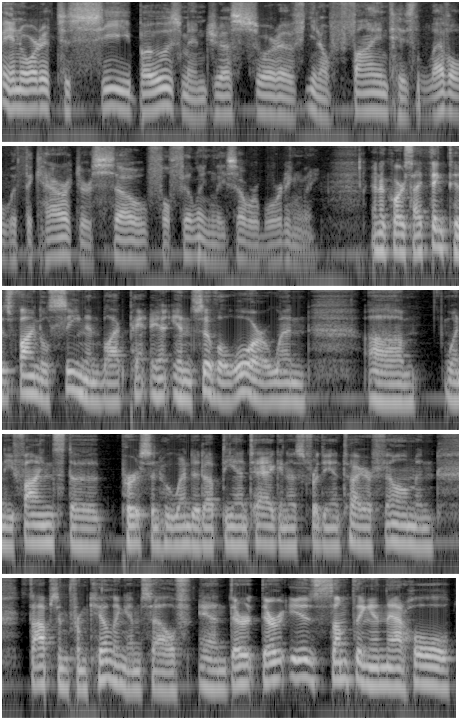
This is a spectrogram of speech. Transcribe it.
In order to see Boseman just sort of, you know, find his level with the character so fulfillingly, so rewardingly. And of course, I think his final scene in Black Pan- in Civil War when um, when he finds the person who ended up the antagonist for the entire film and stops him from killing himself. And there there is something in that whole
